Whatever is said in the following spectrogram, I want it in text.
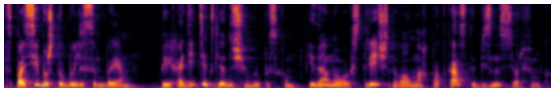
Спасибо, что были с МБМ. Переходите к следующим выпускам. И до новых встреч на волнах подкаста «Бизнес-серфинг».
